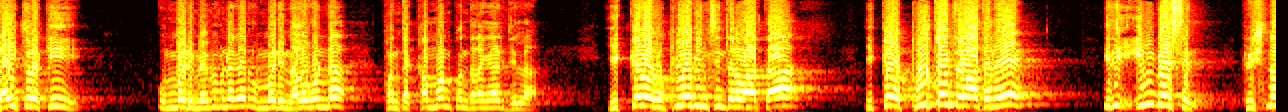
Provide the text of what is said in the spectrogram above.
రైతులకి ఉమ్మడి మహబూబ్నగర్ ఉమ్మడి నల్గొండ కొంత ఖమ్మం కొంత రంగారెడ్డి జిల్లా. ఇక్కడ ఉపయోగించిన తర్వాత ఇక్కడ పూర్తయిన తర్వాతనే ఇది ఇన్ బేసిన్. కృష్ణా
